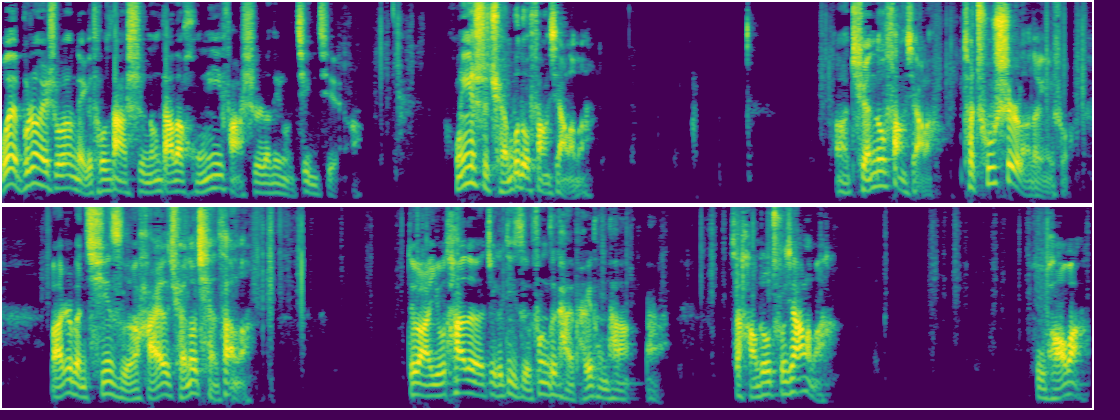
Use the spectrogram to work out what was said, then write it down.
我也不认为说哪个投资大师能达到红衣法师的那种境界啊。红衣是全部都放下了吗？啊，全都放下了，他出世了，等于说把日本妻子孩子全都遣散了，对吧？由他的这个弟子丰子恺陪同他啊，在杭州出家了嘛，虎袍吧。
